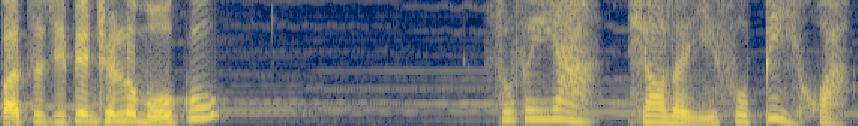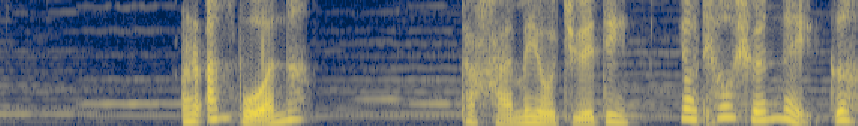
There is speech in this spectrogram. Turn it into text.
把自己变成了蘑菇。”苏菲亚挑了一幅壁画，而安博呢，他还没有决定要挑选哪个。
